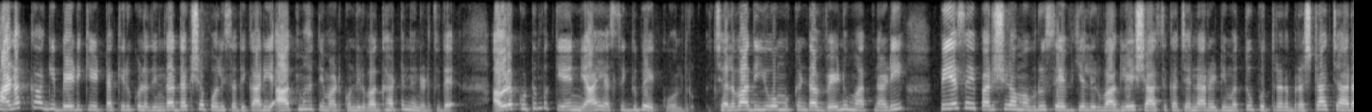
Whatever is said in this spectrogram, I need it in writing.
ಹಣಕ್ಕಾಗಿ ಬೇಡಿಕೆ ಇಟ್ಟ ಕಿರುಕುಳದಿಂದ ದಕ್ಷ ಪೊಲೀಸ್ ಅಧಿಕಾರಿ ಆತ್ಮಹತ್ಯೆ ಮಾಡಿಕೊಂಡಿರುವ ಘಟನೆ ನಡೆದಿದೆ. ಅವರ ಕುಟುಂಬಕ್ಕೆ ನ್ಯಾಯ ಸಿಗಬೇಕು ಅಂದ್ರು. ಛಲವಾದಿ ಯುವ ಮುಖಂಡ ವೇಣು ಮಾತನಾಡಿ, ಪಿಎಸ್ಐ ಪರಶುರಾಮ್ ಅವರು ಸೇವೆಯಲ್ಲಿರುವಾಗಲೇ ಶಾಸಕ ಚೆನ್ನಾರೆಡ್ಡಿ ಮತ್ತು ಪುತ್ರರ ಭ್ರಷ್ಟಾಚಾರ,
